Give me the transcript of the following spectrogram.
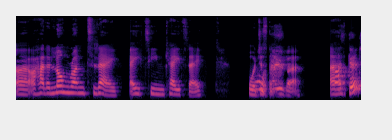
uh, I had a long run today, 18k today, or just Ooh. over. That's good.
